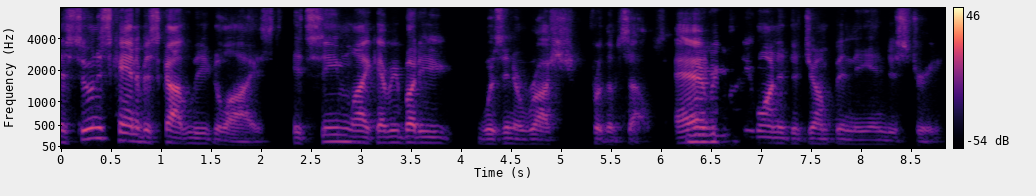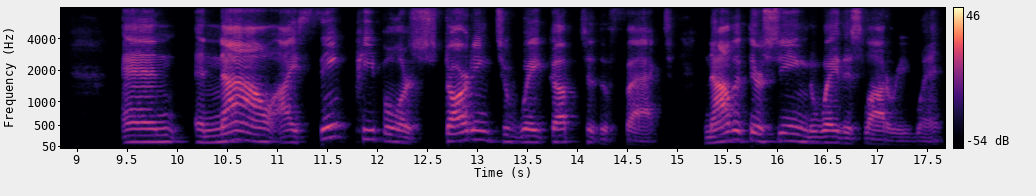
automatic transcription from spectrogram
as soon as cannabis got legalized, it seemed like everybody was in a rush for themselves. Mm-hmm. Everybody wanted to jump in the industry. And and now I think people are starting to wake up to the fact now that they're seeing the way this lottery went,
